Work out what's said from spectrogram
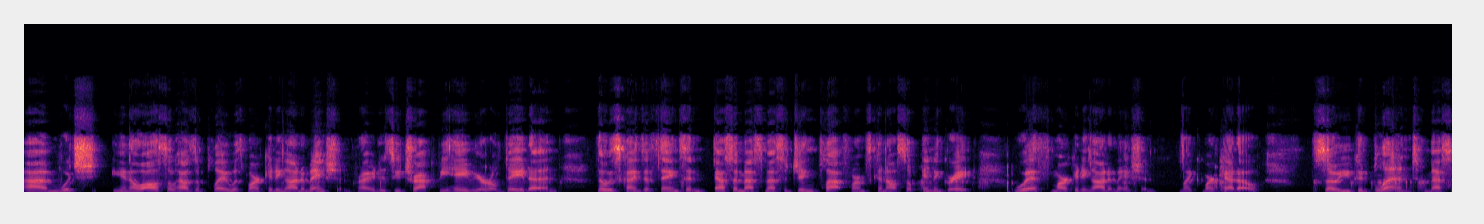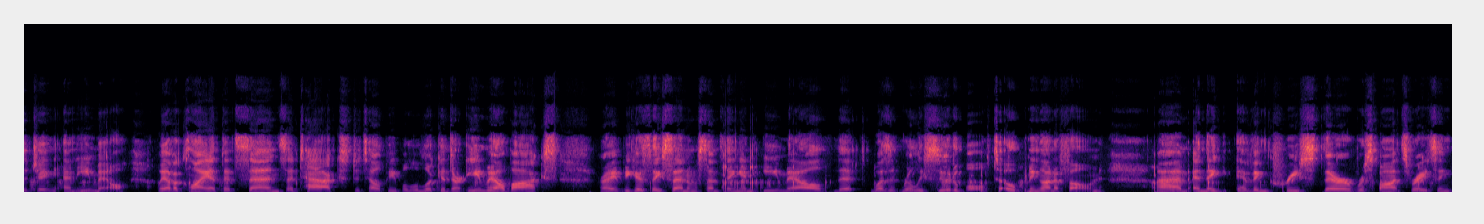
um, which you know also has a play with marketing automation, right? As you track behavioral data and those kinds of things, and SMS messaging platforms can also integrate with marketing automation, like Marketo. So you could blend messaging and email. We have a client that sends a text to tell people to look in their email box, right? Because they sent them something in email that wasn't really suitable to opening on a phone. Um, and they have increased their response rates and,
